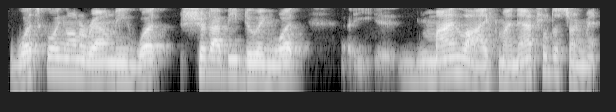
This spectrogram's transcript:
what's going on around me, what should I be doing, what my life, my natural discernment,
